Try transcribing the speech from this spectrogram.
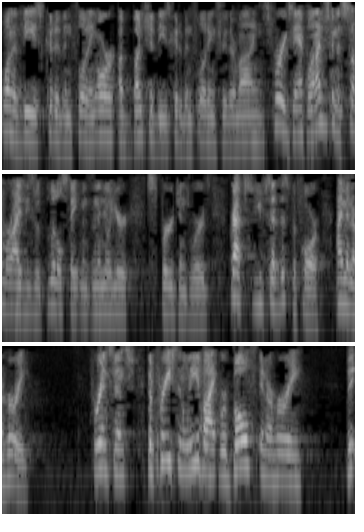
one of these could have been floating, or a bunch of these could have been floating through their minds. For example, and I'm just going to summarize these with little statements, and then you'll hear Spurgeon's words. Perhaps you've said this before I'm in a hurry. For instance, the priest and Levite were both in a hurry. The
